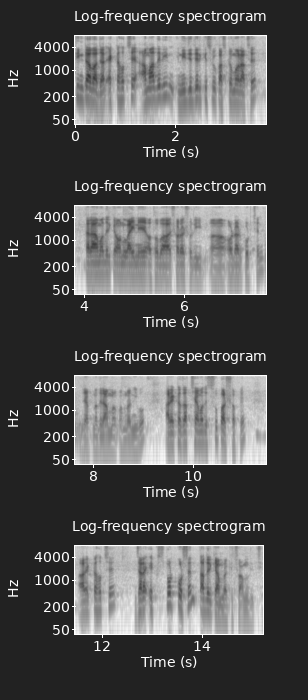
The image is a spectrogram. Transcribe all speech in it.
তিনটা বাজার। একটা হচ্ছে আমাদেরই নিজেদের কিছু কাস্টমার আছে, তারা আমাদেরকে অনলাইনে অথবা সরাসরি অর্ডার করছেন যে আপনাদের আমরা নিব। আর একটা যাচ্ছে আমাদের সুপার শপে আর একটা হচ্ছে যারা এক্সপোর্ট করছেন, তাদেরকে আমরা কিছু আম দিচ্ছি।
